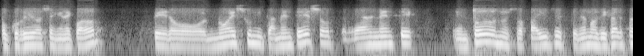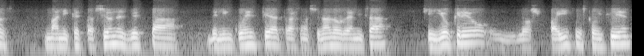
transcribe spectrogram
ocurridos en el Ecuador, pero no es únicamente eso, realmente en todos nuestros países tenemos diversas manifestaciones de esta delincuencia transnacional organizada que yo creo, los países coinciden,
